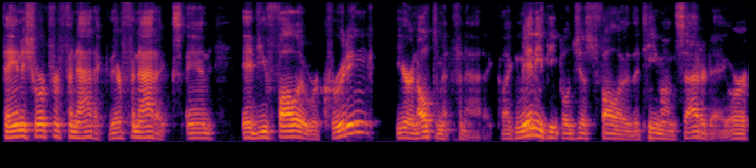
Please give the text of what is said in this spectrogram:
Fan is short for fanatic. They're fanatics. And if you follow recruiting, you're an ultimate fanatic. Like many people just follow the team on Saturday, or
